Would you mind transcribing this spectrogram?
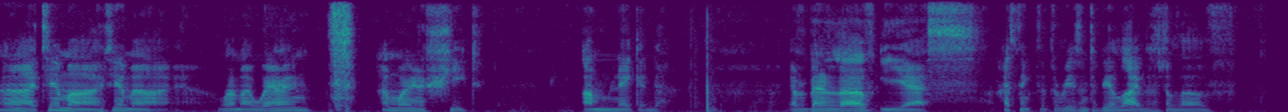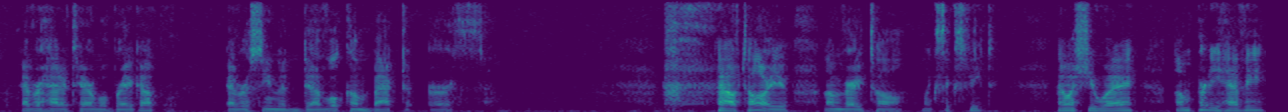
Uh, TMI, TMI. What am I wearing? I'm wearing a sheet. I'm naked. Ever been in love? Yes. I think that the reason to be alive is to love. Ever had a terrible breakup? Ever seen the devil come back to earth? How tall are you? I'm very tall, like six feet. How much do you weigh? I'm pretty heavy.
